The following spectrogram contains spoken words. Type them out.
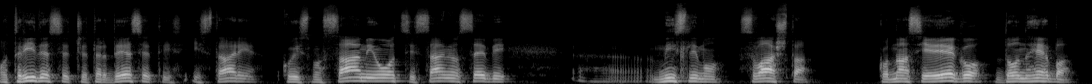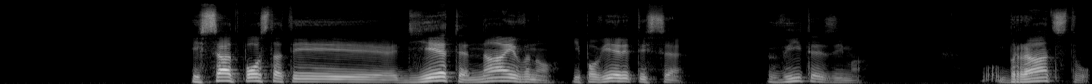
od 30, 40 i starije, koji smo sami oci, sami o sebi e, mislimo svašta. Kod nas je ego do neba. I sad postati dijete naivno i povjeriti se vitezima, bratstvu,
